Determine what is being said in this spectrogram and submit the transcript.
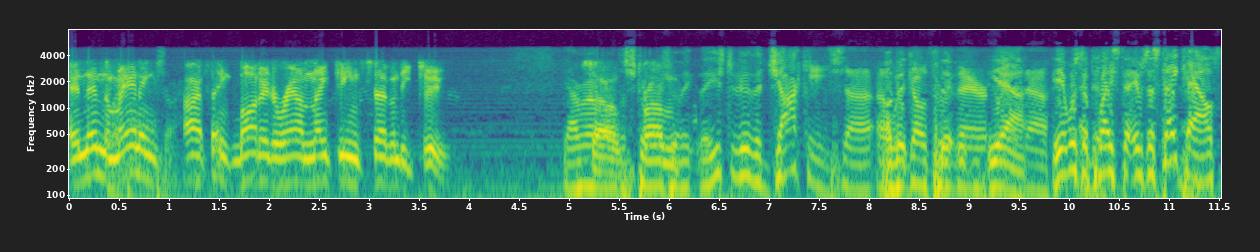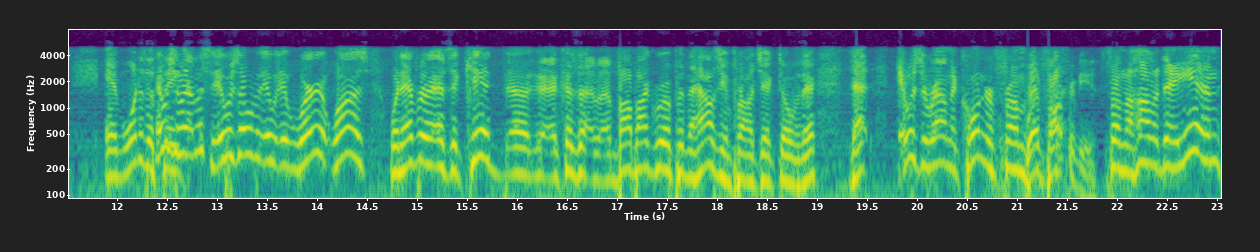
And then the Mannings, I think, bought it around 1972. Yeah, I remember So, all the stories. from- they, they used to do the jockeys uh, uh, Oh, would the- go through the- there. Yeah, and, uh, it was a uh, place. That, it was a steakhouse, and one of the It things. around, listen, it was over it, it, where it was whenever as a kid because uh, Bob I grew up in the housing project over there that it was around the corner from Wasn't far from you. from the Holiday Inn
